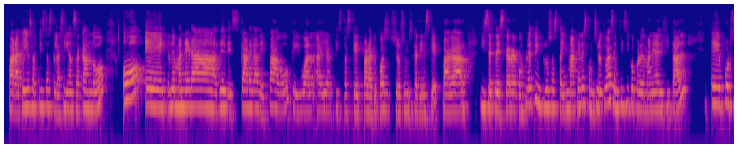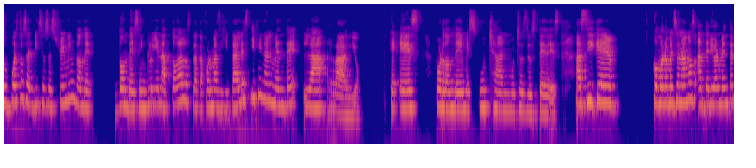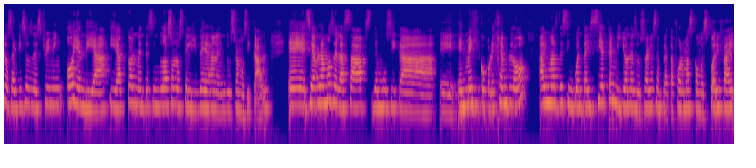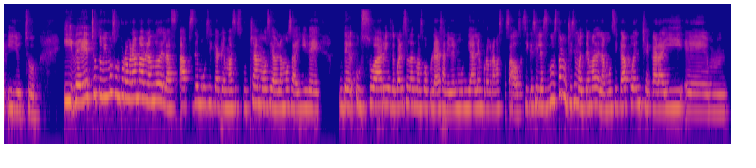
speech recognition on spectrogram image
para aquellos artistas que la sigan sacando, o eh, de manera de descarga de pago, que igual hay artistas que para que puedas escuchar su música tienes que pagar y se te descarga completo, incluso hasta imágenes, como si lo tuvieras en físico, pero de manera digital. Eh, por supuesto, servicios streaming, donde donde se incluyen a todas las plataformas digitales y finalmente la radio, que es por donde me escuchan muchos de ustedes. Así que como lo mencionamos anteriormente, los servicios de streaming hoy en día y actualmente sin duda son los que lideran la industria musical. Eh, si hablamos de las apps de música eh, en México, por ejemplo, hay más de 57 millones de usuarios en plataformas como Spotify y YouTube. Y de hecho tuvimos un programa hablando de las apps de música que más escuchamos y hablamos ahí de de usuarios, de cuáles son las más populares a nivel mundial en programas pasados. Así que si les gusta muchísimo el tema de la música, pueden checar ahí em,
